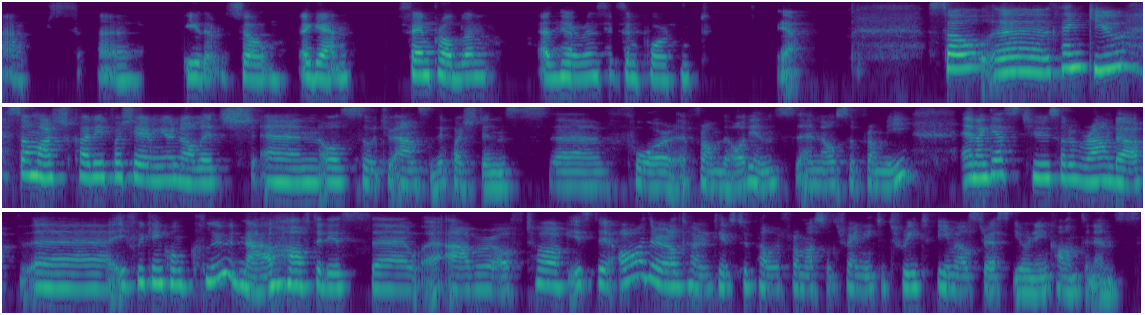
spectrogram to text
apps uh, either. So again, same problem. Adherence yeah. is important. Yeah. So uh, thank you so much, Kari, for sharing your knowledge and also to answer the questions uh, for from the audience and also from me. And I guess to sort of round up, uh, if we can conclude now after this uh, hour of talk, is there are there alternatives to pelvic floor muscle training to treat female stress urinary incontinence?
